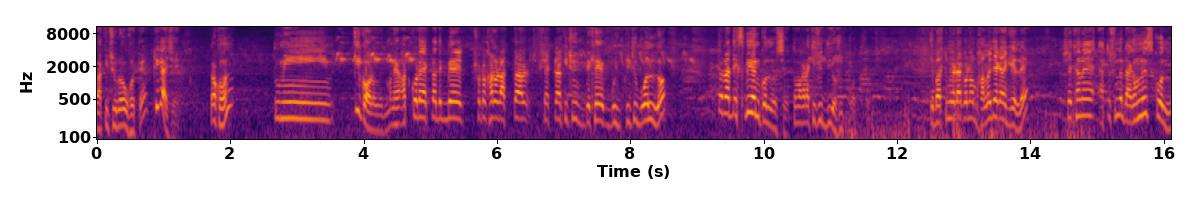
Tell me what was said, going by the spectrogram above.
বা কিছু রোগ হতে, ঠিক আছে, তখন তুমি কি করো? মানে হট করে একটা দেখবে ছোটোখাটো ডাক্তার, সে একটা কিছু দেখে কিছু বলল, তো ওটা এক্সপিরিয়েন্স করল সে, তোমাকে একটা কিছু দিয়ে ওষুধপত্র। এবার তুমি এটা কোনো ভালো জায়গায় গেলে, সেখানে এত সুন্দর ডায়াগনোসিস করল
